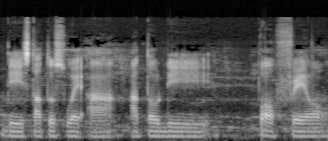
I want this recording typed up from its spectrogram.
di status WA atau di profil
